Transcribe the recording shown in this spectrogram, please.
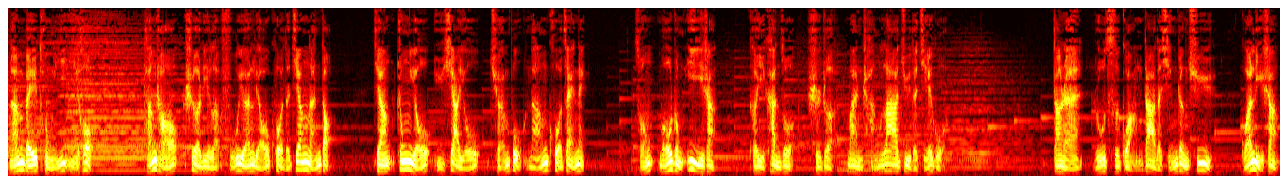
南北统一以后，唐朝设立了幅员辽阔的江南道，将中游与下游全部囊括在内。从某种意义上，可以看作是这漫长拉锯的结果。当然，如此广大的行政区域，管理上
